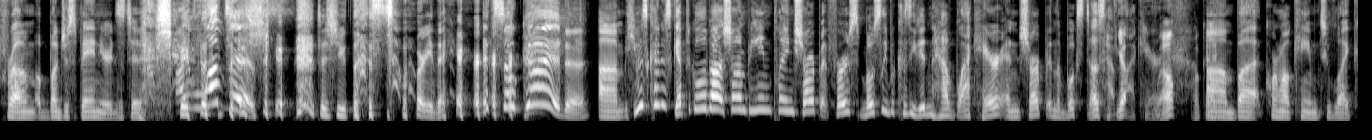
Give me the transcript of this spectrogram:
from a bunch of Spaniards to shoot the- love to this. shoot- to shoot the story there. it's so good. Um, he was kind of skeptical about Sean Bean playing Sharpe at first, mostly because he didn't have black hair, and Sharpe in the books does have Yep. black hair. Well, okay. Um, but Cornwell came to like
